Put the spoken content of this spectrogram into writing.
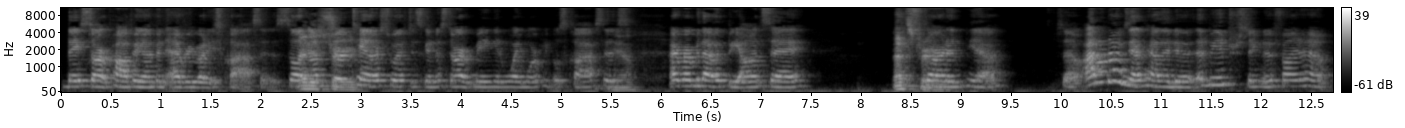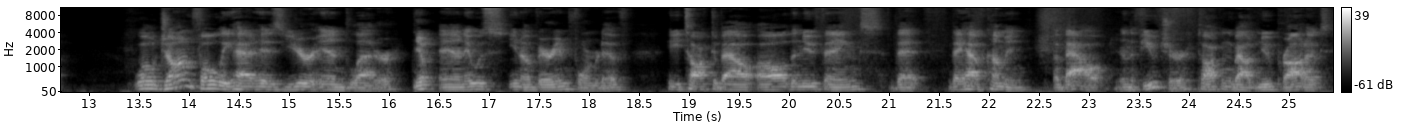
they start popping up in everybody's classes. So like, I'm sure true. Taylor Swift is going to start being in way more people's classes. Yeah. I remember that with Beyonce. That's true. Started, yeah. So I don't know exactly how they do it. That'd be interesting to find out. Well, John Foley had his year end letter. Yep. And it was, you know, very informative. He talked about all the new things that they have coming about in the future, talking about new products.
